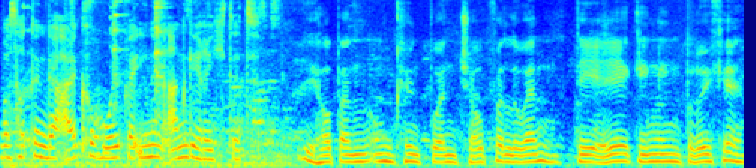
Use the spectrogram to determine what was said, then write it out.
Was hat denn der Alkohol bei Ihnen angerichtet? Ich habe einen unkündbaren Job verloren. Die Ehe ging in Brüche.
